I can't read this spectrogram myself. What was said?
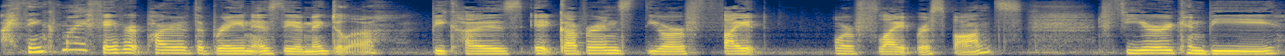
I think my favorite part of the brain is the amygdala because it governs your fight or flight response. Fear can be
